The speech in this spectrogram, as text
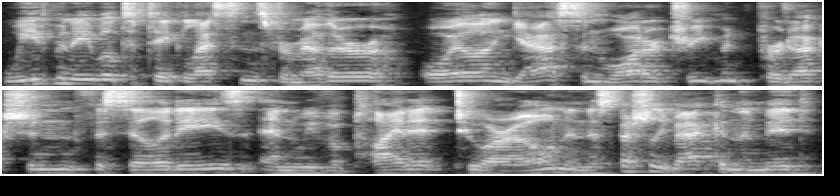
we've been able to take lessons from other oil and gas and water treatment production facilities and we've applied it to our own. And especially back in the mid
